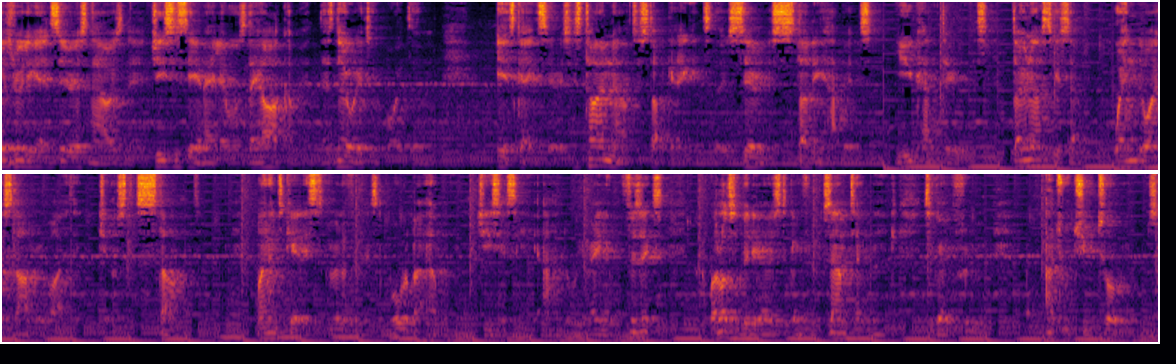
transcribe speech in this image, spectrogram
it's really getting serious now, isn't it? GCSE and A levels, they are coming. There's no way to avoid them. It's getting serious. It's time now to start getting into those serious study habits. You can do this. Don't ask yourself, when do I start revising? Just start. My name's Kit, this is Gorilla Physics. I'm all about helping you with GCSE and all your A-level physics. I've got lots of videos to go through exam technique, to go through actual tutorials,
